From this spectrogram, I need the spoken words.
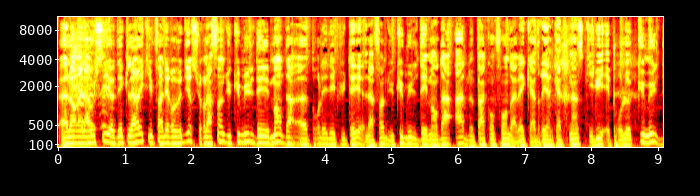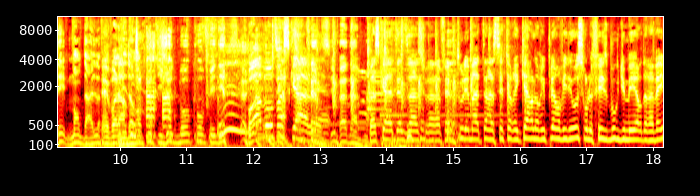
Alors elle a aussi euh, déclaré qu'il fallait revenir sur la fin du cumul des mandats euh, pour les députés, la fin du cumul des mandats à ne pas confondre avec Adrien Quatennens qui lui est pour le cumul des mandales. Et voilà. Évidemment, petit jeu de mots pour finir. Bravo Pascal. Merci madame. Pascal Atenza sur RFM tous les matins à 7h15. Le replay en vidéo sur le Facebook du meilleur des réveils.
